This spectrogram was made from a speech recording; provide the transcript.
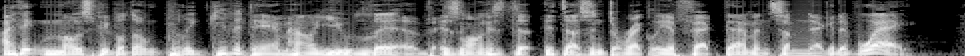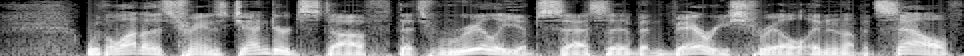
I think most people don't really give a damn how you live as long as it doesn't directly affect them in some negative way. With a lot of this transgendered stuff that's really obsessive and very shrill in and of itself,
